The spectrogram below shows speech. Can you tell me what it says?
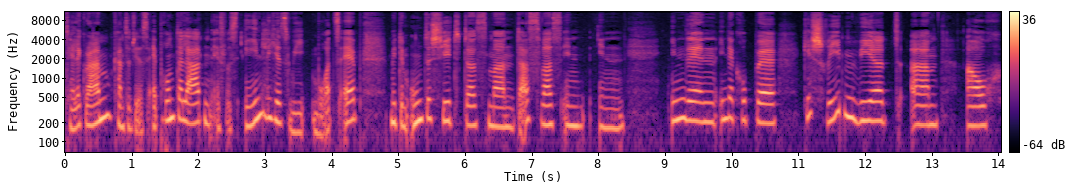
Telegram kannst du dir das App runterladen, ist was ähnliches wie WhatsApp, mit dem Unterschied, dass man das, was in, in, in, den, in der Gruppe geschrieben wird, ähm, auch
